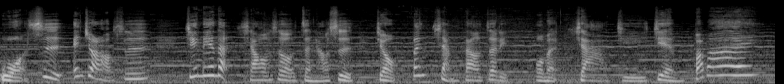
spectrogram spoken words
我是 Angel 老师。今天的销售诊疗室就分享到这里，我们下集见，拜拜。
